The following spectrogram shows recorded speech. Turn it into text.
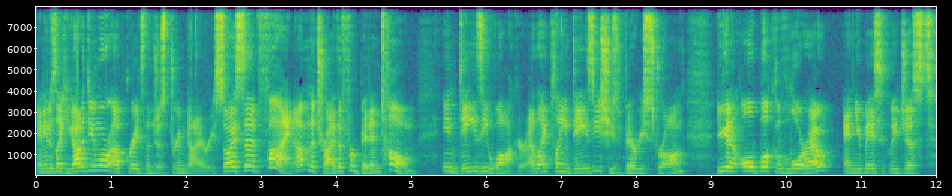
And he was like, you got to do more upgrades than just Dream Diary. So I said, fine, I'm going to try the Forbidden Tome in Daisy Walker. I like playing Daisy. She's very strong you get an old book of lore out, and you basically just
